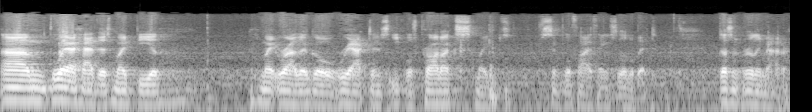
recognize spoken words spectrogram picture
um, the way I had this might be, a, might rather go reactants equals products, might simplify things a little bit. Doesn't really matter.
